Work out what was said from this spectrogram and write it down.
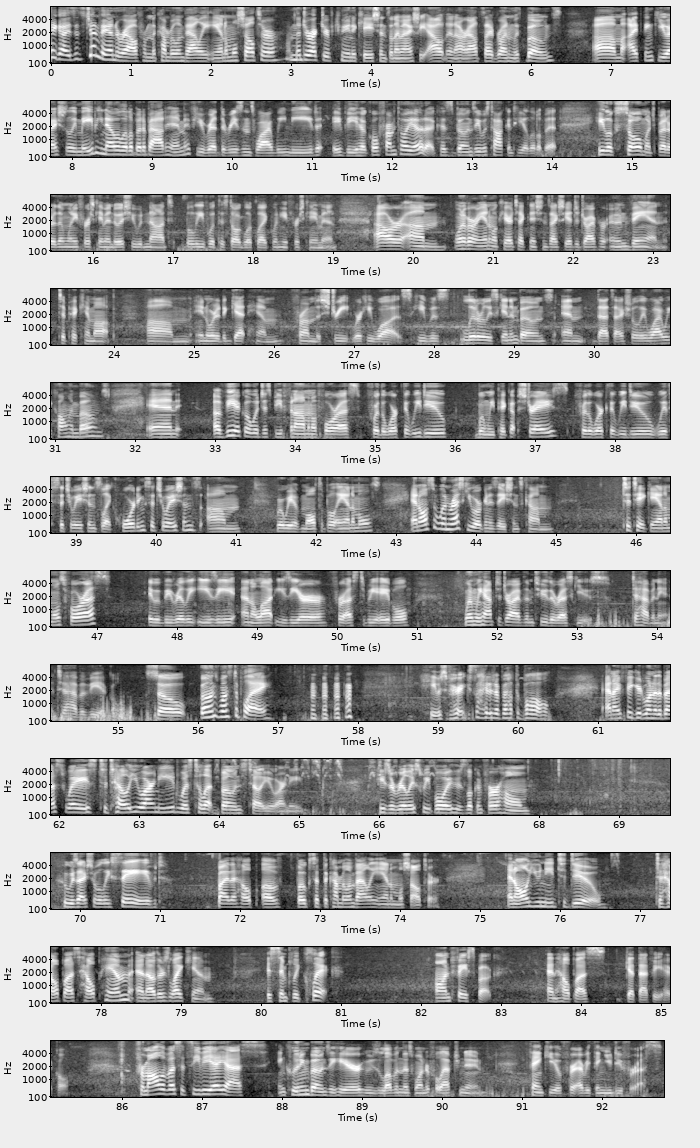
Hey guys, it's Jen Vanderow from the Cumberland Valley Animal Shelter. I'm the Director of Communications and I'm actually out in our outside run with Bones. Um, I think you actually maybe know a little bit about him if you read the reasons why we need a vehicle from Toyota because Bonesy was talking to you a little bit. He looks so much better than when he first came into us. You would not believe what this dog looked like when he first came in. Our um, One of our animal care technicians actually had to drive her own van to pick him up um, in order to get him from the street where he was. He was literally skin and bones, and that's actually why we call him Bones. And a vehicle would just be phenomenal for us for the work that we do when we pick up strays, for the work that we do with situations like hoarding situations um, where we have multiple animals, and also when rescue organizations come to take animals for us. It would be really easy and a lot easier for us to be able when we have to drive them to the rescues to have an to have a vehicle. So Bones wants to play. he was very excited about the ball. And I figured one of the best ways to tell you our need was to let Bones tell you our need. He's a really sweet boy who's looking for a home. Who was actually saved by the help of folks at the Cumberland Valley Animal Shelter. And all you need to do to help us help him and others like him is simply click on Facebook and help us get that vehicle. From all of us at CVAS, including Bonesy here, who's loving this wonderful afternoon, thank you for everything you do for us.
